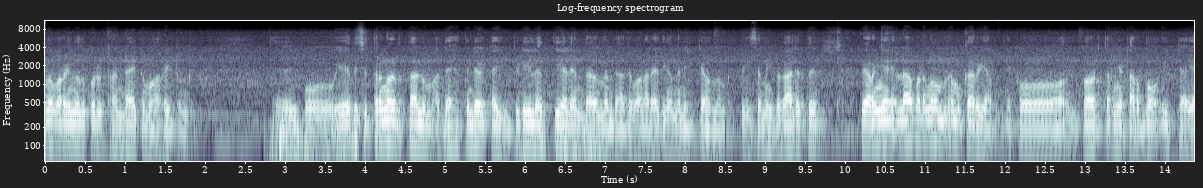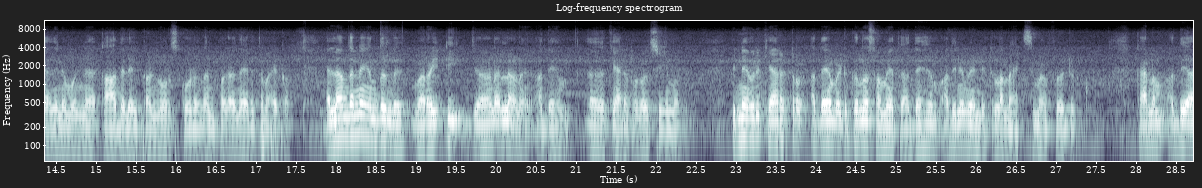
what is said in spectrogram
എന്ന് പറയുന്നത് ഇപ്പോൾ ഒരു ട്രെൻഡായിട്ട് മാറിയിട്ടുണ്ട്. ഇപ്പോൾ ഏത് ചിത്രങ്ങൾ എടുത്താലും അദ്ദേഹത്തിന്റെ കൈപ്പിടിയിൽ എത്തിയാൽ എന്താകുന്നുണ്ട് അത് വളരെയധികം തന്നെ ഹിറ്റാവുന്നുണ്ട് ഇപ്പോൾ ഈ സമീപകാലത്ത് ഇപ്പോൾ ഇറങ്ങിയ എല്ലാ പടങ്ങളും നമുക്കറിയാം. ഇപ്പോൾ ഇപ്പോൾ അടുത്തിറങ്ങിയ ടർബോ ഹിറ്റായി അതിന് മുന്നേ കാതൽ കണ്ണൂർ സ്കോഡ് നൻപകൽ നേരത്തെ മയക്കം. എല്ലാം തന്നെ എന്തുണ്ട്? വെറൈറ്റി ജേണലിലാണ് അദ്ദേഹം ക്യാരക്ടറുകൾ ചെയ്യുന്നത്. പിന്നെ ഒരു ക്യാരക്ടർ അദ്ദേഹം എടുക്കുന്ന സമയത്ത് അദ്ദേഹം അതിന് വേണ്ടിയിട്ടുള്ള മാക്സിമം എഫേർട്ട് എടുക്കും. കാരണം അത് ആ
